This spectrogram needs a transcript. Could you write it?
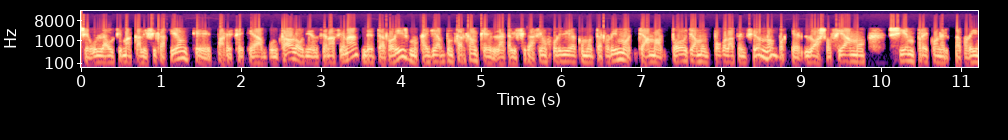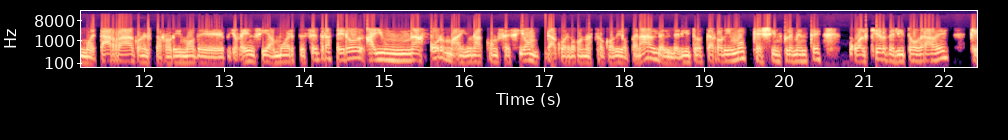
según la última calificación que parece que ha apuntado la Audiencia Nacional de terrorismo. Hay que apuntar que aunque la calificación jurídica como terrorismo llama, todo llama un poco la atención, ¿no? Porque lo asociamos siempre con el terrorismo etarra, con el terrorismo de violencia, muerte, etcétera, pero hay una forma y una concepción, de acuerdo con nuestro Código Penal, del delito de terrorismo, que es simplemente cualquier delito grave que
